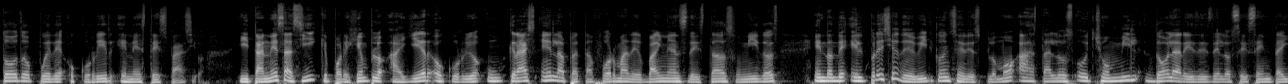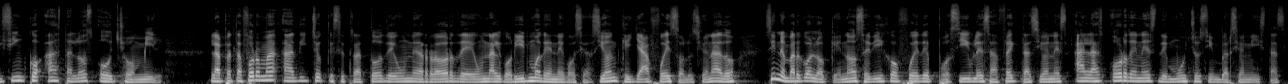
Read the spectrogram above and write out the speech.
todo puede ocurrir en este espacio. Y tan es así que, por ejemplo, ayer ocurrió un crash en la plataforma de Binance de Estados Unidos, en donde el precio de Bitcoin se desplomó hasta los 8 mil dólares, desde los 65 hasta los 8 mil. La plataforma ha dicho que se trató de un error de un algoritmo de negociación que ya fue solucionado, sin embargo lo que no se dijo fue de posibles afectaciones a las órdenes de muchos inversionistas.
